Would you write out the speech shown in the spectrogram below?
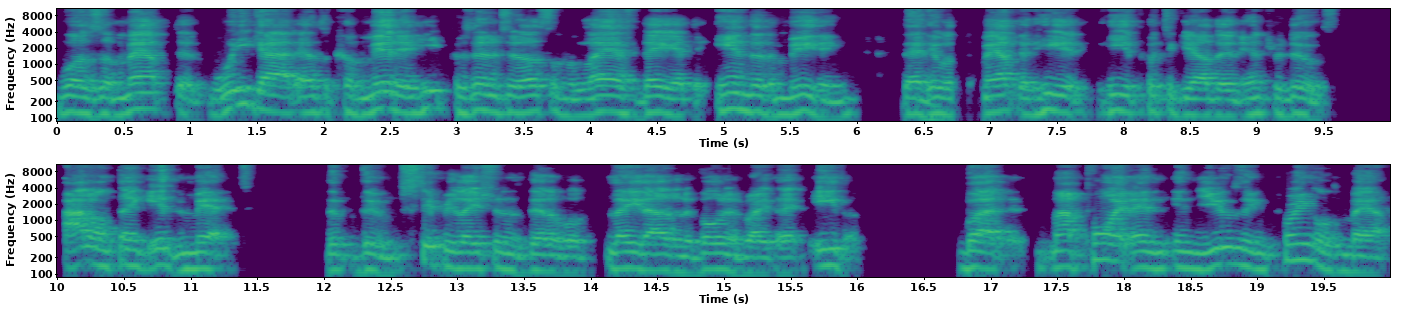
was a map that we got as a committee. He presented to us on the last day at the end of the meeting that it was the map that he had he had put together and introduced. I don't think it met the, the stipulations that were laid out in the voting right there either. But my point in, in using Pringle's map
